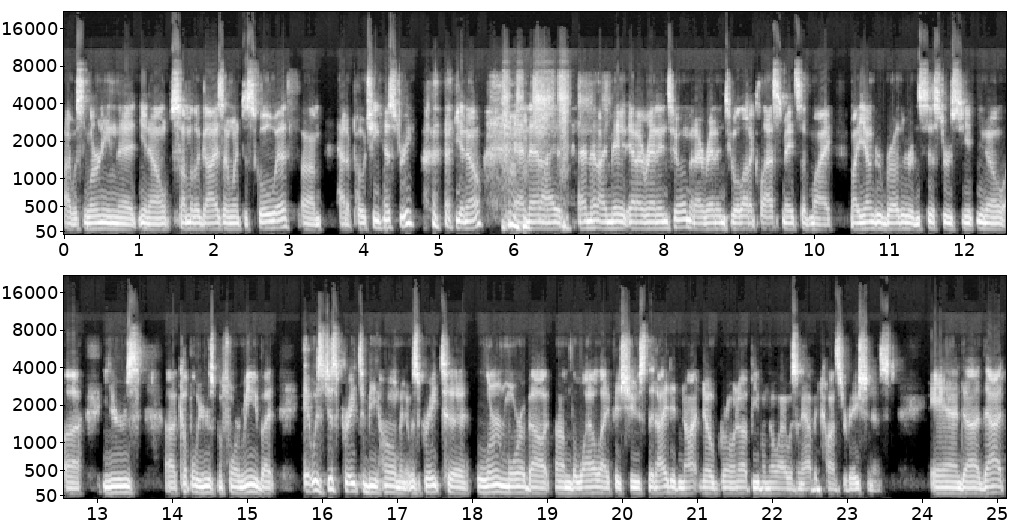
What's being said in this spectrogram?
I was learning that, you know, some of the guys I went to school with um, had a poaching history, you know, and then I, and then I made, and I ran into them and I ran into a lot of classmates of my, my younger brother and sisters, you, you know, uh, years, a couple years before me, but it was just great to be home and it was great to learn more about um, the wildlife issues that I did not know growing up, even though I was an avid conservationist. And uh, that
